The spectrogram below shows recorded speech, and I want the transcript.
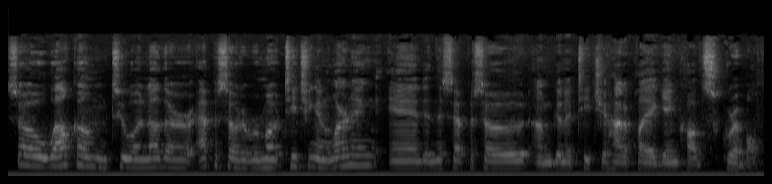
So, welcome to another episode of Remote Teaching and Learning. And in this episode, I'm going to teach you how to play a game called Scribble.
